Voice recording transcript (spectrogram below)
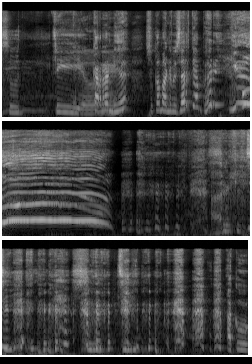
suci oke. Karena dia suka mandi besar tiap hari. suci. Suci. Aku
